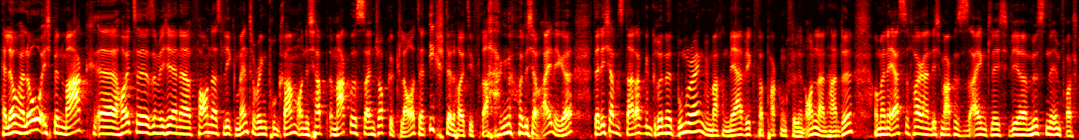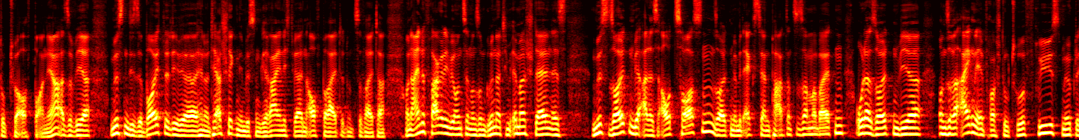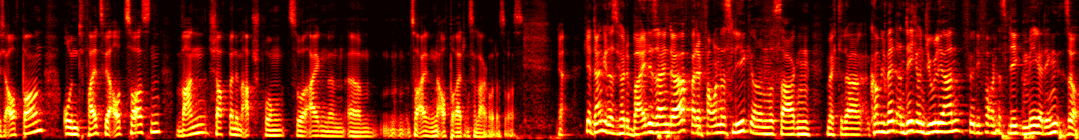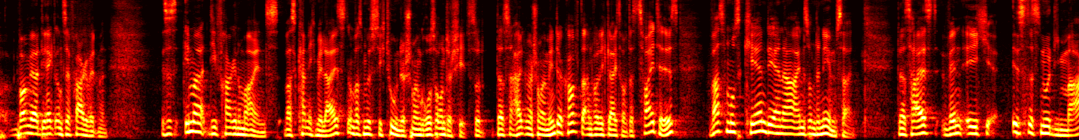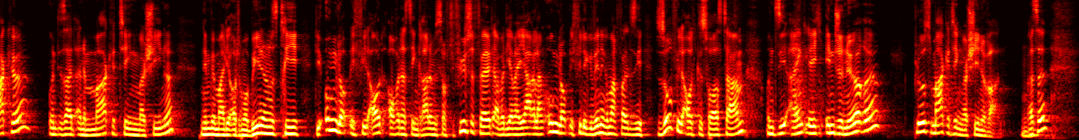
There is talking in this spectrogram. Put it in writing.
Hallo, hallo, ich bin Marc. Äh, heute sind wir hier in der Founders League Mentoring Programm und ich habe Markus seinen Job geklaut, denn ich stelle heute die Fragen und ich habe einige, denn ich habe ein Startup gegründet, Boomerang. Wir machen Mehrwegverpackung für den Onlinehandel und meine erste Frage an dich, Markus, ist eigentlich, wir müssen eine Infrastruktur aufbauen, ja? Also wir müssen diese Beutel, die wir hin und her schicken, die müssen gereinigt werden, aufbereitet und so weiter. Und eine Frage, die wir uns in unserem Gründerteam immer stellen, ist, Müssen, sollten wir alles outsourcen? Sollten wir mit externen Partnern zusammenarbeiten? Oder sollten wir unsere eigene Infrastruktur frühestmöglich aufbauen? Und falls wir outsourcen, wann schafft man den Absprung zur eigenen, ähm, zur eigenen Aufbereitungsanlage oder sowas? Ja. ja, danke, dass ich heute bei dir sein darf bei der Founders League und muss sagen, möchte da ein Kompliment an dich und Julian für die Founders League. Mega Ding. So, wollen wir direkt uns der Frage widmen es ist immer die Frage Nummer eins. Was kann ich mir leisten und was müsste ich tun? Das ist schon mal ein großer Unterschied. So, das halten wir schon mal im Hinterkopf, da antworte ich gleich drauf. Das zweite ist, was muss Kern-DNA eines Unternehmens sein? Das heißt, wenn ich, ist es nur die Marke und ihr seid eine Marketingmaschine, nehmen wir mal die Automobilindustrie, die unglaublich viel out, auch wenn das Ding gerade ein bisschen auf die Füße fällt, aber die haben ja jahrelang unglaublich viele Gewinne gemacht, weil sie so viel outgesourced haben und sie eigentlich Ingenieure plus Marketingmaschine waren. Mhm. Weißt du?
